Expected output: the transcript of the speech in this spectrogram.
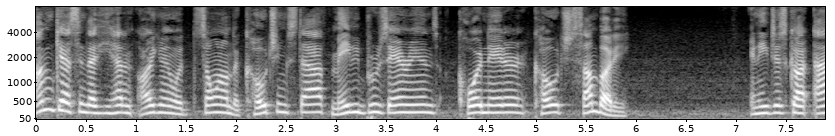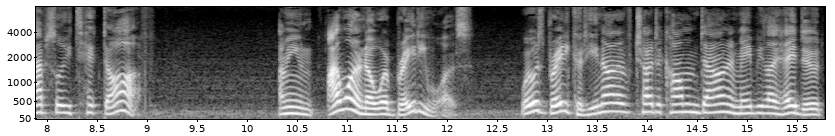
I'm guessing that he had an argument with someone on the coaching staff, maybe Bruce Arians, coordinator, coach, somebody and he just got absolutely ticked off. I mean, I want to know where Brady was. Where was Brady? Could he not have tried to calm him down and maybe like, hey, dude,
